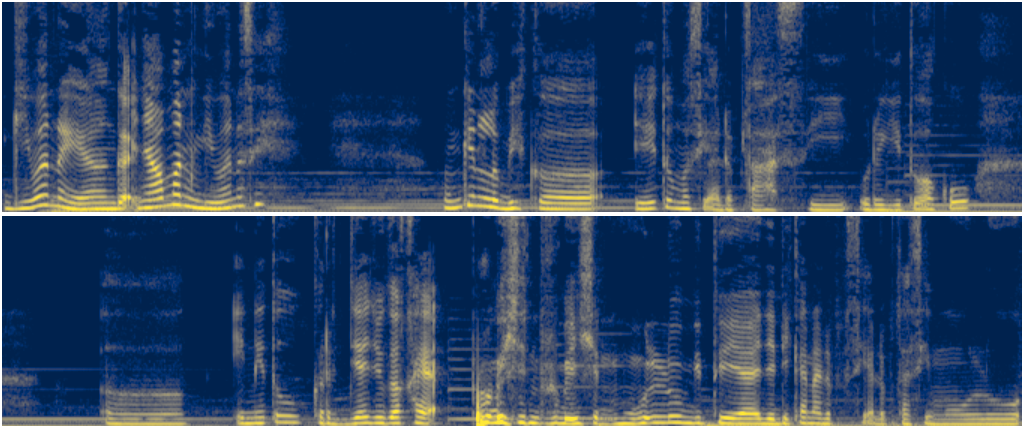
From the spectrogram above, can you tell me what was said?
gimana ya nggak nyaman gimana sih? Mungkin lebih ke ya itu masih adaptasi. Udah gitu aku uh, ini tuh kerja juga kayak probation probation mulu gitu ya. Jadi kan adaptasi adaptasi mulu.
